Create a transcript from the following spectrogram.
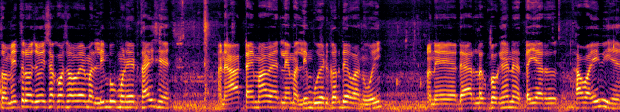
તો મિત્રો, જોઈ શકો છો, હવે એમાં લીંબુ પણ એડ થાય છે. અને આ ટાઈમ આવે એટલે એમાં લીંબુ એડ કરી દેવાનું હોય. અને ડાયર લગભગ હે ને, તૈયાર થવા એવી છે.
